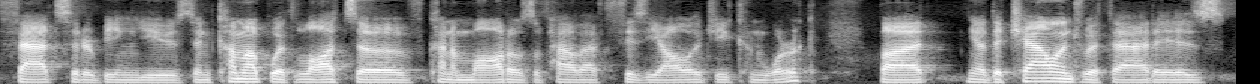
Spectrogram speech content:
fats that are being used, and come up with lots of kind of models of how that physiology can work. But you know, the challenge with that is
